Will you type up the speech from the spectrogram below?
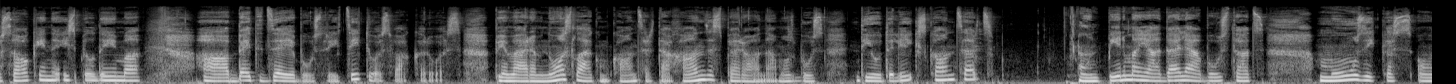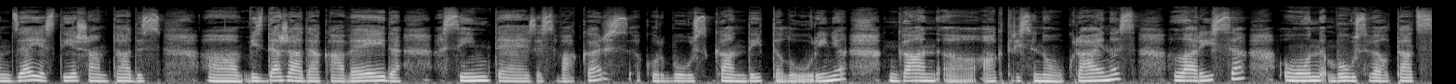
Osokina izpildījumā, bet dzēja būs arī citos vakaros. Piemēram, noslēguma koncertā Hanzas peronā mums būs divdaļīgs koncerts. Un pirmajā daļā būs tāds mūzikas un dzējas tiešām tādas uh, visdažādākā veida sintēzes vakars, kur būs gan Dita Lūriņa, gan uh, aktrise no Ukrainas, Larisa, un būs vēl tāds,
